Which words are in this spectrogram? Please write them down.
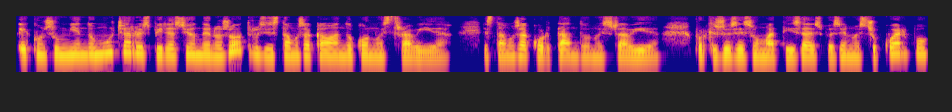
eh, consumiendo mucha respiración de nosotros y estamos acabando con nuestra vida, estamos acortando nuestra vida, porque eso se somatiza después en nuestro cuerpo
